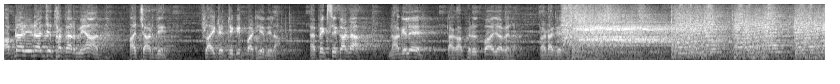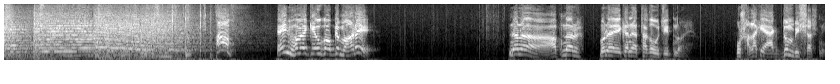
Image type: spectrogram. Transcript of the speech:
আপনার এ রাজ্যে থাকার মেয়াদ আর চার দিন। ফ্লাইটের টিকিট পাঠিয়ে দিলাম। অ্যাপেক্সে কাটা না গেলে টাকা ফেরত পাওয়া যাবে না। আফ! এইভাবে কেউ কাউকে মারে? না না আপনার মনে হয় এখানে আর থাকা উচিত নয়। ও শালাকে একদম বিশ্বাস নেই।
